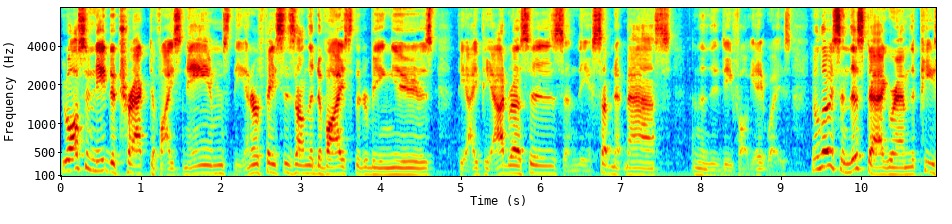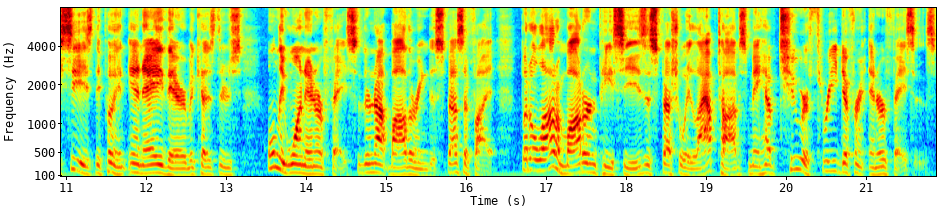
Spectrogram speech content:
You also need to track device names, the interfaces on the device that are being used, the IP addresses and the subnet masks, and then the default gateways. You'll notice in this diagram, the PCs, they put an NA there because there's only one interface, so they're not bothering to specify it. But a lot of modern PCs, especially laptops, may have two or three different interfaces.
